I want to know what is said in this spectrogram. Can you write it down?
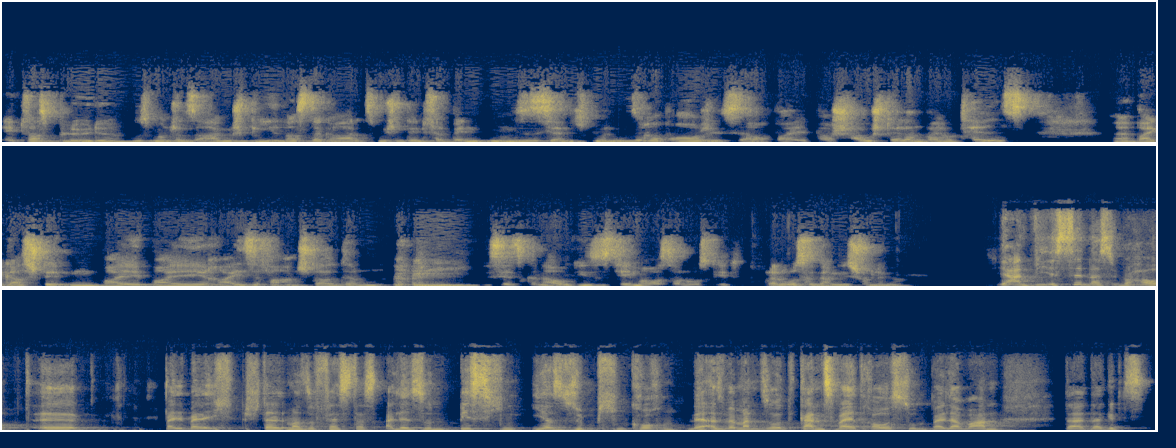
etwas blöde, muss man schon sagen, Spiel, was da gerade zwischen den Verbänden, und es ist ja nicht nur in unserer Branche, es ist ja auch bei, bei Schaustellern, bei Hotels, äh, bei Gaststätten, bei, bei Reiseveranstaltern, ist jetzt genau dieses Thema, was da losgeht. Oder losgegangen ist schon länger. Ja, und wie ist denn das überhaupt? Äh, weil, weil ich stelle immer so fest, dass alle so ein bisschen ihr Süppchen kochen. Ne? Also wenn man so ganz weit rauszoomt, weil da waren, da, da gibt's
